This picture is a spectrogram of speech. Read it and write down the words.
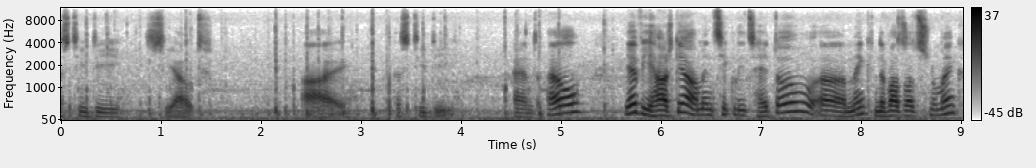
std cout i std and l եւ իհարկե ամեն ցիկլից հետո մենք նվազեցնում ենք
